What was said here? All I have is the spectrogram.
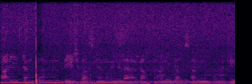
ਸਾਰੀ ਜਨਤਾ ਨੂੰ ਦੇਸ਼ ਵਾਸੀਆਂ ਨੂੰ ਵੀ ਜਿਹੜਾ ਹੈਗਾ ਪੁਰਾਣੀ ਗੱਲ ਸਾਰੀ ਨੂੰ ਭੁੱਲ ਕੇ।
